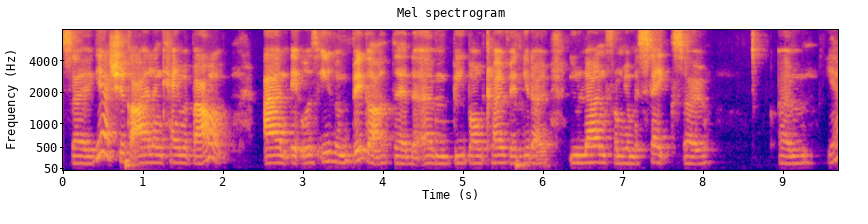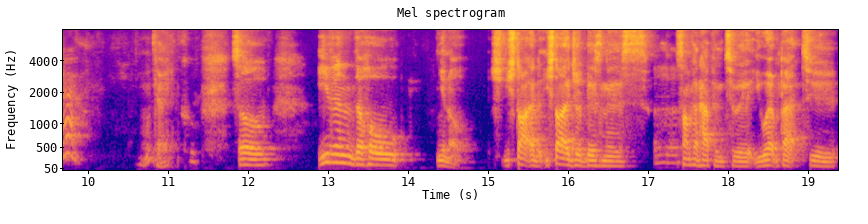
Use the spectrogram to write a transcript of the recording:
So yeah, Sugar Island came about and it was even bigger than um, Be Bold Clothing. You know, you learn from your mistakes. So um, yeah. Okay, cool. So even the whole, you know, you started you started your business, mm-hmm. something happened to it, you went back to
